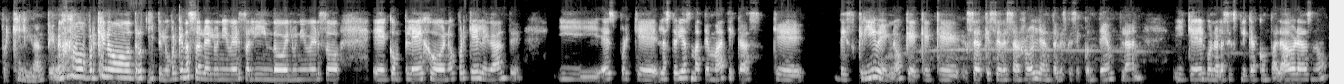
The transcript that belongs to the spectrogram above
¿por qué elegante? ¿no? Como, ¿por qué no otro título? ¿Por qué no solo el universo lindo, el universo eh, complejo, ¿no? ¿Por qué elegante? Y es porque las teorías matemáticas que describen, ¿no? Que, que, que, sea, que se desarrollan, tal vez que se contemplan y que él, bueno, las explica con palabras, ¿no?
